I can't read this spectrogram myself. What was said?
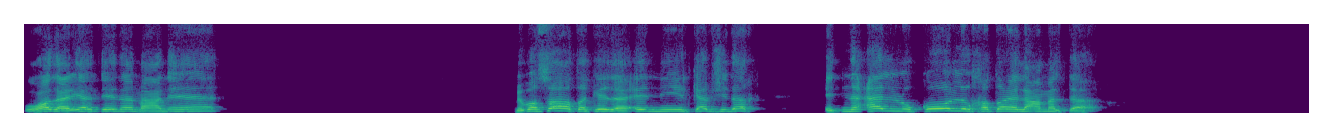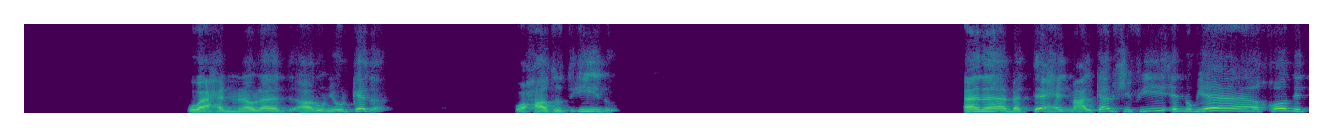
ووضع اليد هنا معناه ببساطة كده إن الكبش ده اتنقل له كل الخطايا اللي عملتها. واحد من أولاد هارون يقول كده وحاطط إيده. أنا بتحد مع الكبش فيه إنه بياخد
